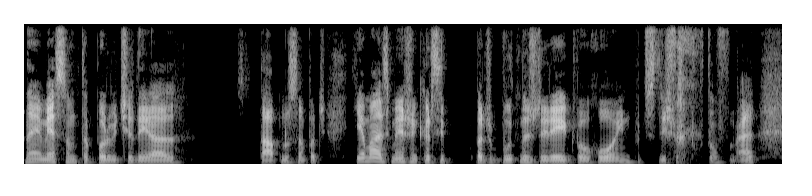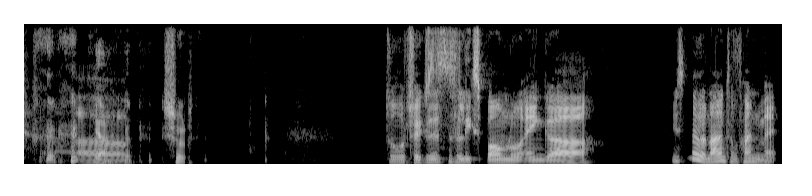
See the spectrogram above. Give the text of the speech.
ne vem, jaz sem ta prvič delal, tapnil sem pač. Je malo smešen, ker si pač butneš direkt v uho in pač slišiš tuf, ne. Uh, Ja. Šur. To, če zdaj sem se lik spomnil enega, mislim, da je 9 to 5 Mac,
